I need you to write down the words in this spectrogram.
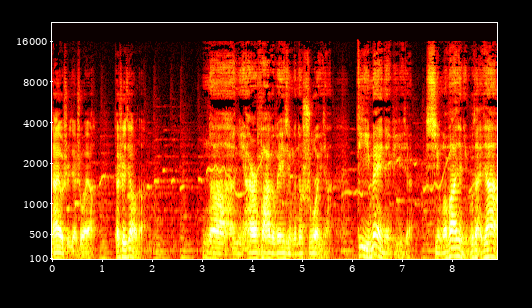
哪有时间说呀？他睡觉呢。那你还是发个微信跟他说一下，弟妹那脾气，醒了发现你不在家。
